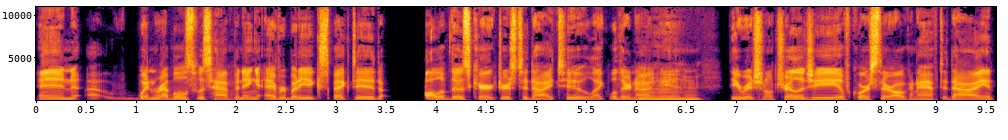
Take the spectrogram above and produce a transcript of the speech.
And uh, when Rebels was happening, everybody expected all of those characters to die too. Like, well, they're not Mhm. in the original trilogy. Of course, they're all going to have to die. And,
